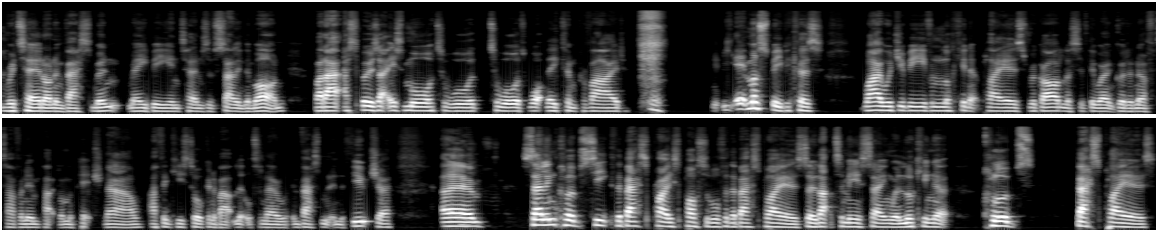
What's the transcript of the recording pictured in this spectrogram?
return on investment, maybe in terms of selling them on. But I, I suppose that is more toward towards what they can provide. it must be because why would you be even looking at players regardless if they weren't good enough to have an impact on the pitch now? I think he's talking about little to no investment in the future. Um, selling clubs seek the best price possible for the best players. So that to me is saying we're looking at clubs' best players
